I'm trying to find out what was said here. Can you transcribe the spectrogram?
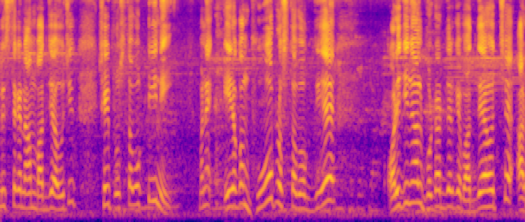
লিস্ট থেকে নাম বাদ দেওয়া উচিত, সেই প্রস্তাবকটিই নেই। মানে এইরকম ভুয়ো প্রস্তাবক দিয়ে অরিজিনাল ভোটারদেরকে বাদ দেওয়া হচ্ছে আর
